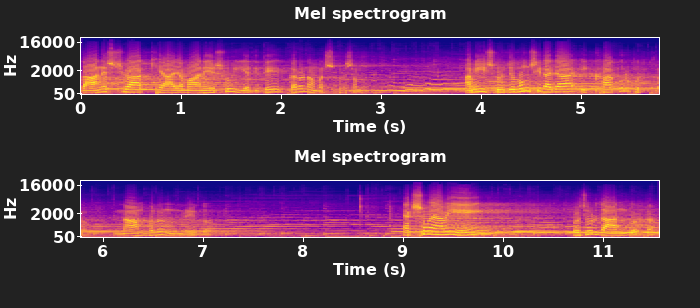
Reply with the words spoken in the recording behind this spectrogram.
দানেশ্বাখ্যায়মানেশু ইয়দিতে করুণমস্পৃশম। আমি সূর্যবংশী রাজা ইক্ষাকুর পুত্র। নাম হলো নৃগ। একসময় আমি প্রচুর দান করতাম।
